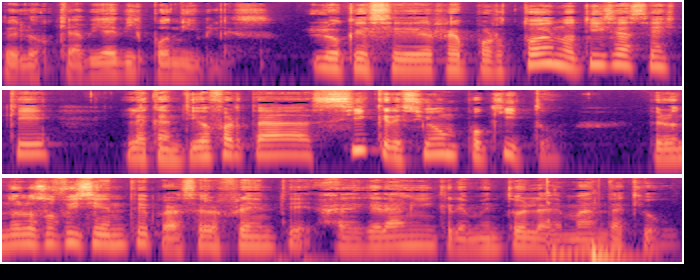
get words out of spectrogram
de los que había disponibles. Lo que se reportó en noticias es que la cantidad ofertada sí creció un poquito, pero no lo suficiente para hacer frente al gran incremento de la demanda que hubo.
